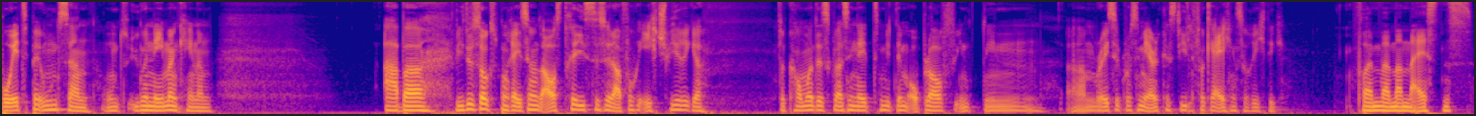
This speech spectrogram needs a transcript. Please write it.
bald bei uns sind und übernehmen können. Aber wie du sagst, beim Racer und Austria ist es halt einfach echt schwieriger. Da kann man das quasi nicht mit dem Ablauf in, in ähm, Race Across America-Stil vergleichen, so richtig. Vor allem, weil man meistens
